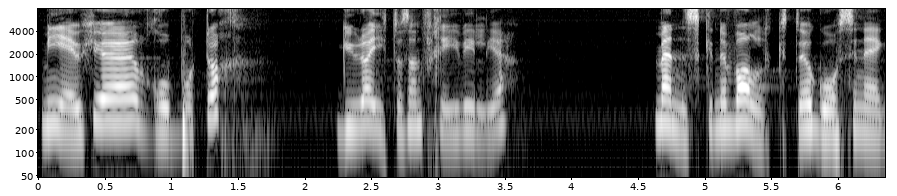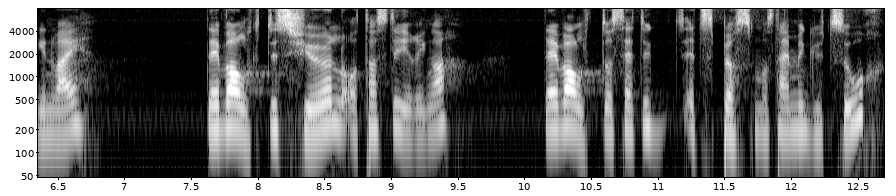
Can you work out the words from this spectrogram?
Vi er jo ikke roboter. Gud har gitt oss en fri vilje. Menneskene valgte å gå sin egen vei. De valgte sjøl å ta styringa. De valgte å sette et spørsmålstegn med Guds ord.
